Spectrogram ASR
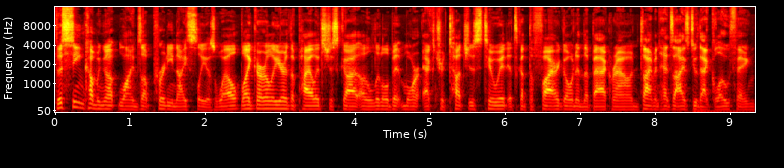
This scene coming up lines up pretty nicely as well. Like earlier, the pilot's just got a little bit more extra touches to it. It's got the fire going in the background. Diamondhead's eyes do that glow thing,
